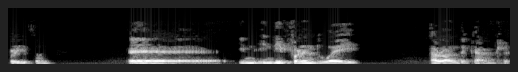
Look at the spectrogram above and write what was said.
prison uh, in, different way around the country.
